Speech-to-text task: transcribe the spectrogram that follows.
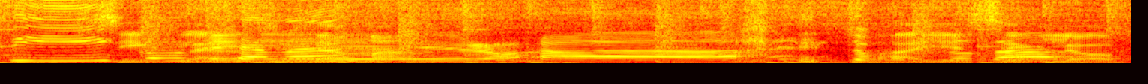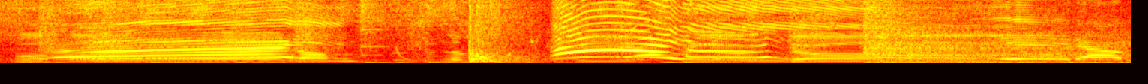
Sí, Sí, ¿cómo se llama? se llama. Eh, ah, esto va Ay, ese globo. Eh, no, Ay. no, Explotó. Y era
